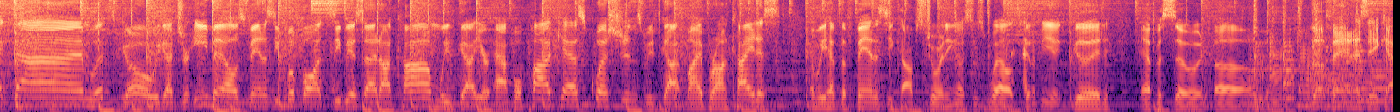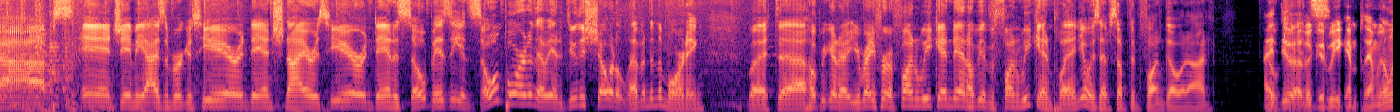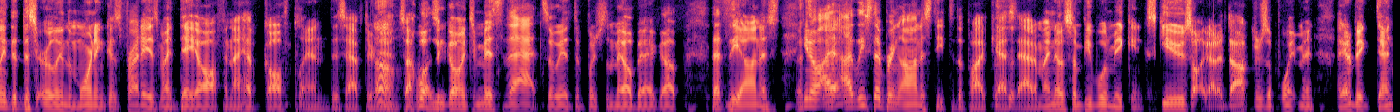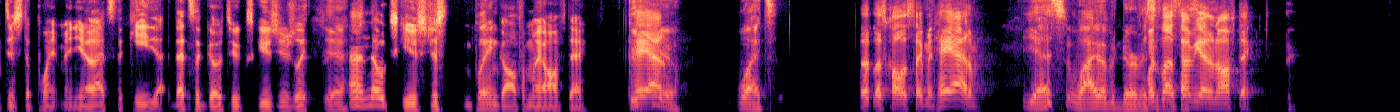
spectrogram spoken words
Mailbag time. Let's go. We got your emails, fantasyfootball at cbsi.com. We've got your Apple Podcast questions. We've got my bronchitis. And we have the Fantasy Cops joining us as well. It's going to be a good episode of the Fantasy Cops. And Jamey Eisenberg is here, and Dan Schneier is here. And Dan is so busy and so important that we had to do the show at 11 in the morning. But I uh, hope you're gonna you're ready for a fun weekend, Dan. I hope you have a fun weekend plan. You always have something fun going on. I No do have a good weekend plan. We only did this early in the morning because Friday is my day off and I have golf planned this afternoon. Oh. So I wasn't going to miss that. So we had to push the mailbag up. That's the honest. That's you know, I, at least I bring honesty to the podcast, Adam. I know some people would make an excuse. Oh, I got a doctor's appointment. I got a big dentist appointment. You know, that's the key. That's the go to excuse usually. Yeah. Uh, no excuse. Just playing golf on my off day. Good Hey, for Adam. you. What? Let, us call this segment. Hey, Adam. Yes. Why I'm nervous. When's the last time this. you had an off day?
